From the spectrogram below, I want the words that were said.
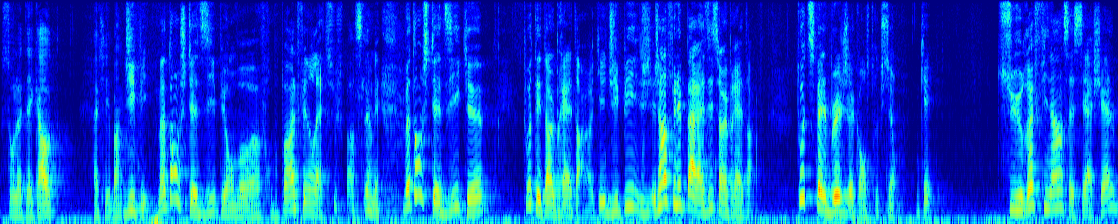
sur le take-out avec les banques. JP, mettons je te dis, puis on va, on va pas mal finir là-dessus, je pense, là, mais mettons je te dis que toi, tu es un prêteur, OK? JP, Jean-Philippe Paradis, c'est un prêteur. Toi, tu fais le bridge de construction, OK? Tu refinances SCHL,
